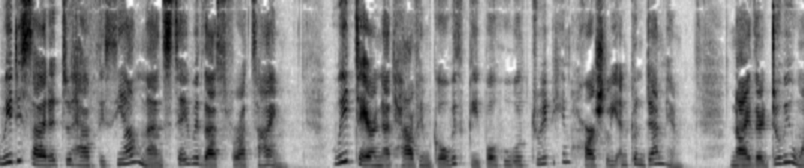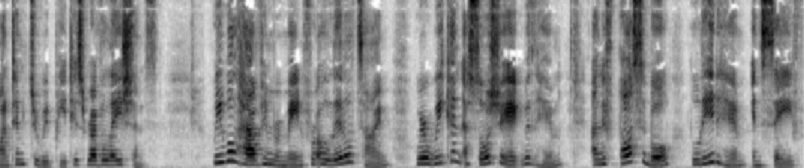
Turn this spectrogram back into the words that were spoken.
we decided to have this young man stay with us for a time. We dare not have him go with people who will treat him harshly and condemn him. Neither do we want him to repeat his revelations. We will have him remain for a little time where we can associate with him and, if possible, lead him in safe,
